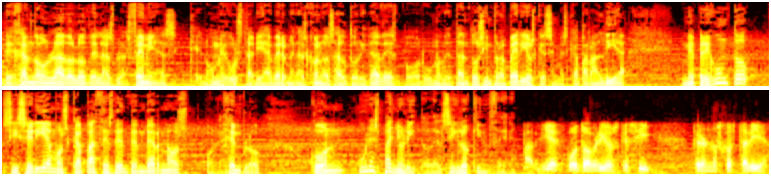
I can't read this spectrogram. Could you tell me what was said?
Dejando a un lado lo de las blasfemias, que no me gustaría vérmelas con las autoridades por uno de tantos improperios que se me escapan al día, me pregunto si seríamos capaces de entendernos, por ejemplo, con un españolito del siglo XV. Par 10, voto a que sí, pero nos costaría.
